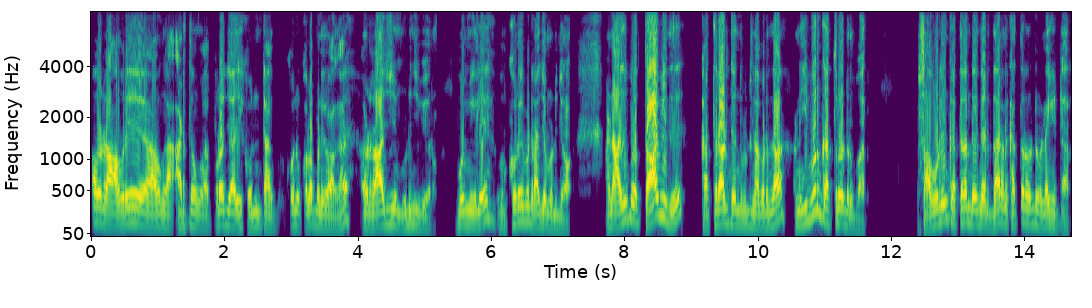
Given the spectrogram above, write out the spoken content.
அவர் அவரே அவங்க அடுத்தவங்க புறஜாதி கொண்டுட்டாங்க கொண்டு கொலை பண்ணிடுவாங்க. அவரோட ராஜ்யம் முடிஞ்சு போயிடும். பூமியிலே ஒரு குறைபட்ட ராஜ்யம் முடிஞ்சிடும். ஆனால் அது தாவிது கத்தரால் தேர்ந்தெடுத்த நபர் தான். ஆனால் இவரும் கத்தரோடு இருப்பார். சவுலையும் கத்தரால் தேர்ந்தெடுத்தார். ஆனால் கத்தரோடு விலகிட்டார்.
